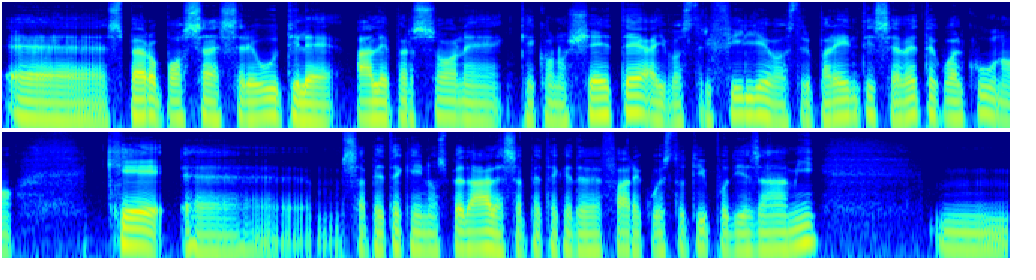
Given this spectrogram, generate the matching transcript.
Eh, spero possa essere utile alle persone che conoscete, ai vostri figli, ai vostri parenti. Se avete qualcuno che eh, sapete che è in ospedale, sapete che deve fare questo tipo di esami, mh, mm,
